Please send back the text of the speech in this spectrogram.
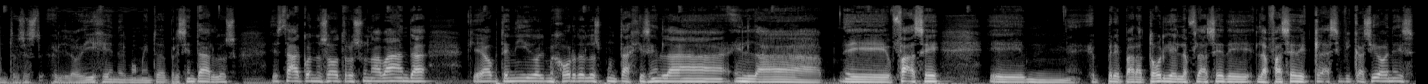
entonces lo dije en el momento de presentarlos. Está con nosotros una banda que ha obtenido el mejor de los puntajes en la, en la eh, fase eh, preparatoria y la fase de, la fase de clasificaciones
